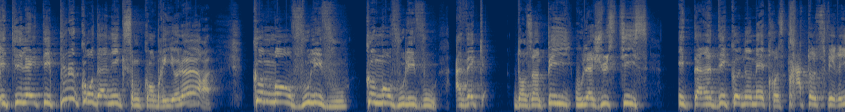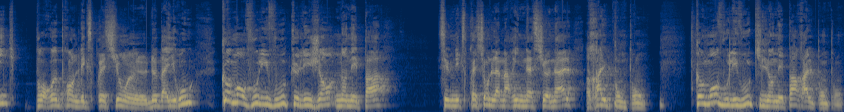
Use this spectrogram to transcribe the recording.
et qu'il a été plus condamné que son cambrioleur, comment voulez-vous, comment voulez-vous, avec dans un pays où la justice est à un déconomètre stratosphérique, pour reprendre l'expression euh, de Bayrou, comment voulez-vous que les gens n'en aient pas c'est une expression de la marine nationale, râle pompon. comment voulez-vous qu'il n'en ait pas ras le pompon?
